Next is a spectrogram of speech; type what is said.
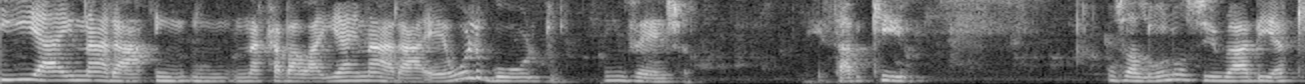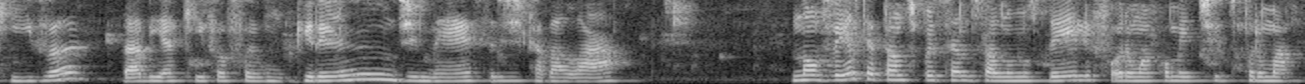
Iainará, em, em, na Kabbalah. Iainará é olho gordo, inveja. E sabe que os alunos de Rabi Akiva, Rabi Akiva foi um grande mestre de Kabbalah 90 e tantos por cento dos alunos dele foram acometidos por uma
